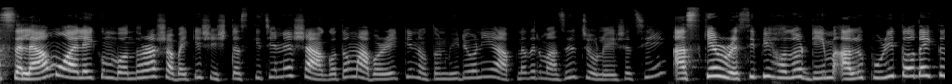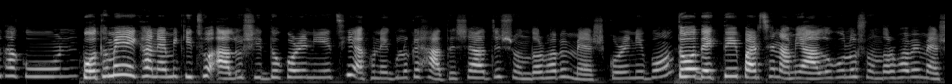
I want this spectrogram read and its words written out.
আসসালামু আলাইকুম বন্ধুরা, সবাইকে সিস্টাস কিচেনে স্বাগতম। আবার একটি নতুন ভিডিও নিয়ে আপনাদের মাঝে চলে এসেছি। আজকের রেসিপি হলো ডিম আলু পুরি। তো দেখতে থাকুন। প্রথমে এখানে আমি কিছু আলু সিদ্ধ করে নিয়েছি। এখন এগুলোকে হাতের সাহায্যে সুন্দরভাবে ম্যাশ করে নিব। তো দেখতেই পারছেন, আমি আলুগুলো সুন্দরভাবে ম্যাশ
